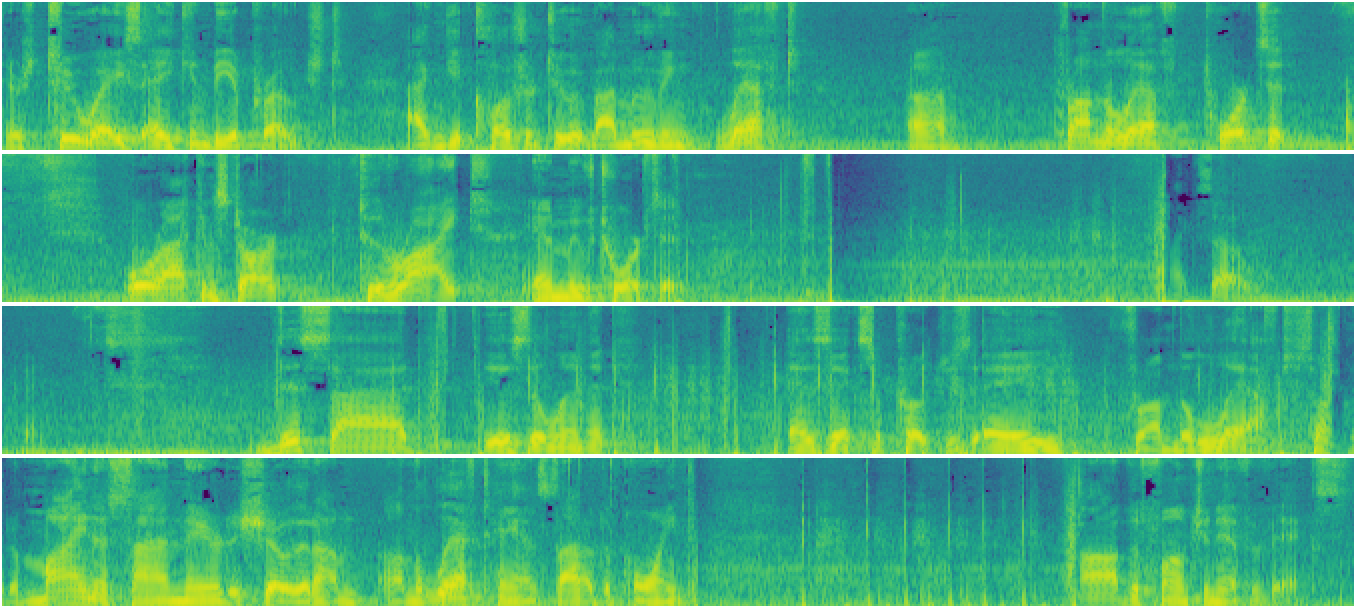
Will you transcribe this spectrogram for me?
there's two ways A can be approached. I can get closer to it by moving left, uh, from the left towards it, or I can start to the right and move towards it. Like so. Okay. This side is the limit as x approaches a from the left. So I put a minus sign there to show that I'm on the left hand side of the point of the function f of x.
